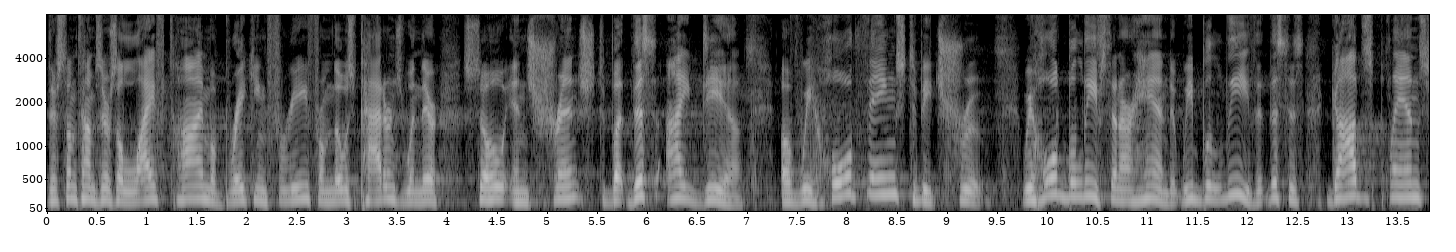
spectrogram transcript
there's sometimes there's a lifetime of breaking free from those patterns when they're so entrenched. But this idea of we hold things to be true, we hold beliefs in our hand that we believe that this is God's plans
